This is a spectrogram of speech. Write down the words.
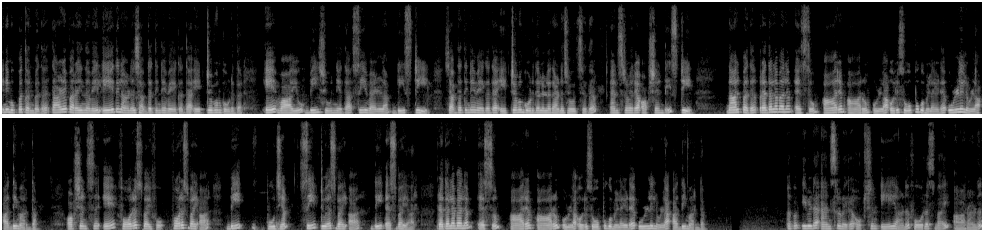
ഇനി മുപ്പത്തൊൻപത്. താഴെ പറയുന്നവയിൽ ഏതിലാണ് ശബ്ദത്തിന്റെ വേഗത ഏറ്റവും കൂടുതൽ? എ വായു ബി ശൂന്യത സി വെള്ളം ഡി സ്റ്റീൽ ശബ്ദത്തിന്റെ വേഗത ഏറ്റവും കൂടുതലുള്ളതാണ് ചോദിച്ചത്. ആൻസർ വരെ ഓപ്ഷൻ ഡി സ്റ്റീൽ നാൽപ്പത് പ്രതലബലം എസും ആരം ആറും ഉള്ള ഒരു സോപ്പ് കുമിളയുടെ ഉള്ളിലുള്ള അതിമർദ്ദം. Options A four S by four four S by R B പൂജ്യം C two S by R D S by R പ്രതലബലം എസും ആരം ആറും ഉള്ള ഒരു സോപ്പ് കുമിളയുടെ ഉള്ളിലുള്ള അതിമർദ്ദം. അപ്പം ഇവിടെ ആൻസർ വരിക ഓപ്ഷൻ എ ആണ് ഫോറസ് ബൈ ആർ ആണ്.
